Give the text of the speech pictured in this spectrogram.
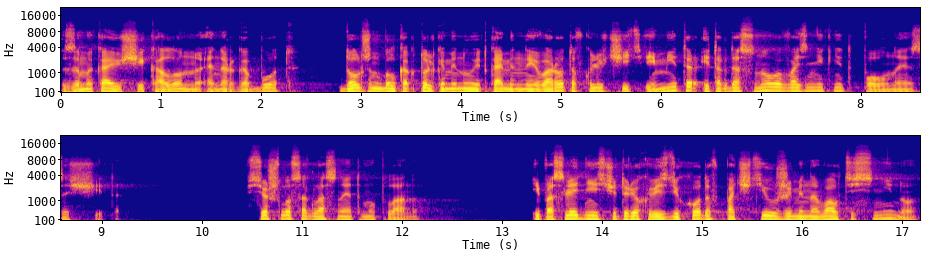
Замыкающий колонну энергобот должен был, как только минует каменные ворота, включить эмиттер, и тогда снова возникнет полная защита. Все шло согласно этому плану. И последний из четырех вездеходов почти уже миновал теснину,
